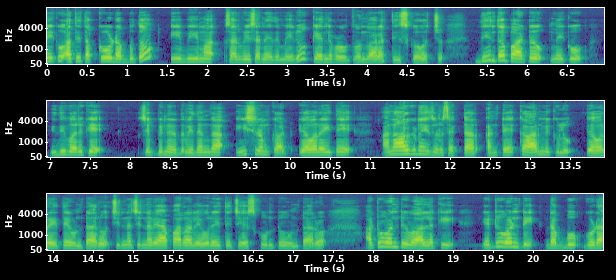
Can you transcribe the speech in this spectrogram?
మీకు అతి తక్కువ డబ్బుతో ఈ బీమా సర్వీస్ అనేది మీరు కేంద్ర ప్రభుత్వం ద్వారా తీసుకోవచ్చు. దీంతో పాటు మీకు ఇదివరకే చెప్పిన విధంగా ఈ శ్రమ్ కార్డ్ ఎవరైతే అనార్గనైజ్డ్ సెక్టార్ అంటే కార్మికులు ఎవరైతే ఉంటారో చిన్న చిన్న వ్యాపారాలు ఎవరైతే చేసుకుంటూ ఉంటారో అటువంటి వాళ్ళకి ఎటువంటి డబ్బు కూడా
